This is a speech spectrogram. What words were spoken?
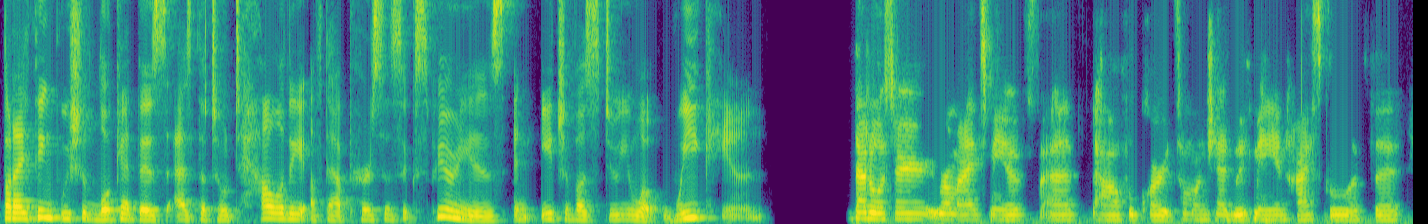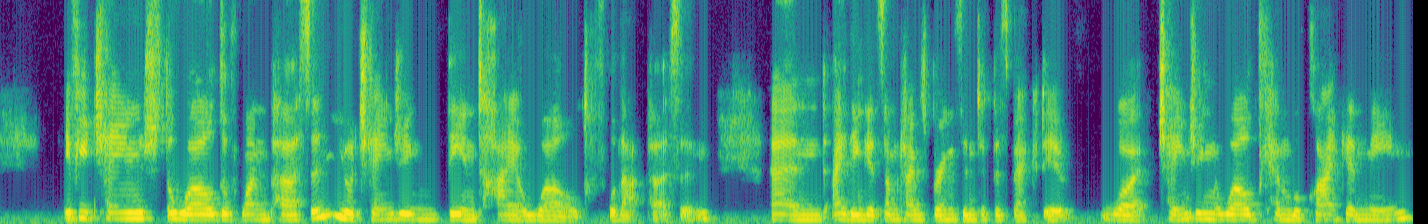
But I think we should look at this as the totality of that person's experience and each of us doing what we can. That also reminds me of a powerful quote someone shared with me in high school of the if you change the world of one person, you're changing the entire world for that person. And I think it sometimes brings into perspective what changing the world can look like and mean,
